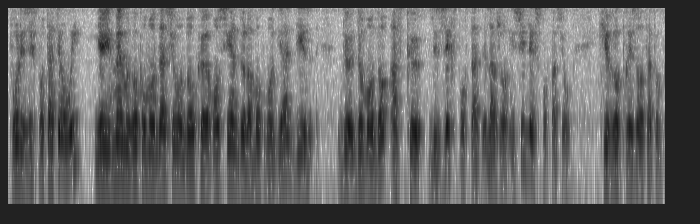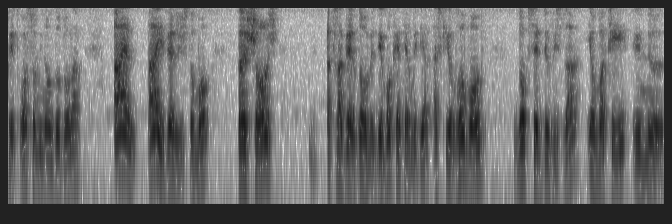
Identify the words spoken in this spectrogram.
Pour les exportateurs, oui. Il y a une même recommandation donc, ancienne de la Banque mondiale demandant à ce que les exportateurs, l'argent issu de l'exportation, qui représente à peu près 300 millions de dollars, aille, vers justement un change à travers des banques intermédiaires à ce qu'ils revendent donc cette devise-là et on va créer une,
